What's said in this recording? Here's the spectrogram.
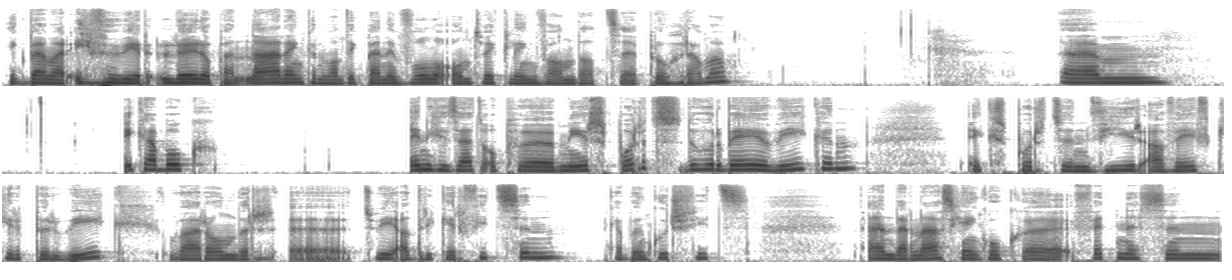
Ik ben maar even weer luid op aan het nadenken, want ik ben in volle ontwikkeling van dat uh, programma. Um, ik heb ook ingezet op uh, meer sport de voorbije weken. Ik sport een vier à vijf keer per week, waaronder uh, twee à drie keer fietsen, Ik heb een koersfiets. En daarnaast ging ik ook fitnessen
